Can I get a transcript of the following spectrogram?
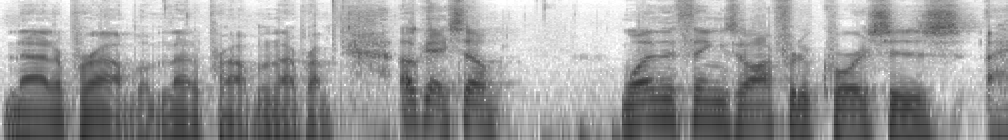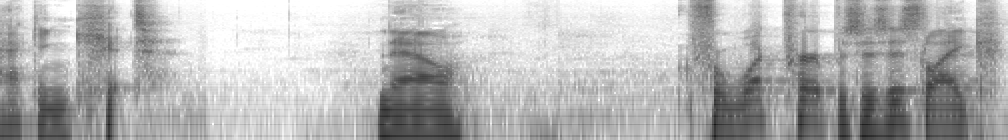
Not a problem. Not a problem. Not a problem. Okay, so one of the things offered, of course, is a hacking kit. Now, for what purpose? Is this like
